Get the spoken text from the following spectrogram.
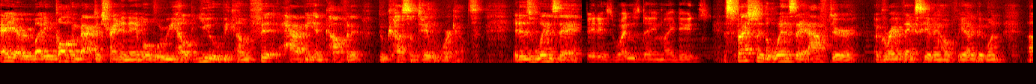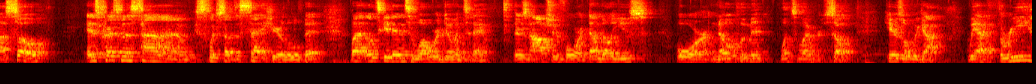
Hey everybody, welcome back to Train Enable where we help you become fit, happy, and confident through custom tailored workouts. It is Wednesday, It is Wednesday, my dudes. especially the Wednesday after a great Thanksgiving. Hopefully you had a good one. Uh, so, it is Christmas time. We switched up the set here a little bit, but let's get into what we're doing today. There's an option for dumbbell use or no equipment whatsoever. So, here's what we got. We have three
